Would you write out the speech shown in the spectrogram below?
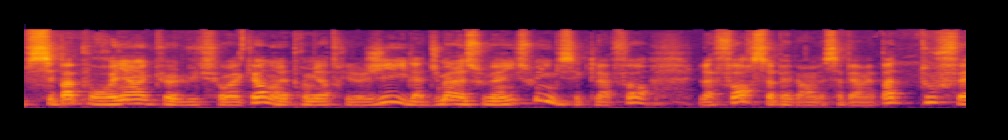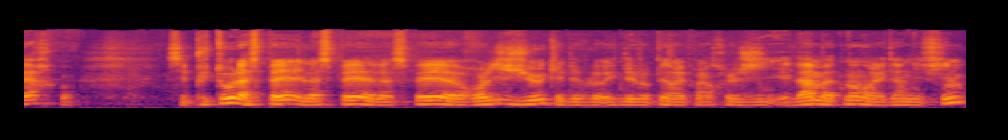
c'est pas pour rien que Luke Skywalker, dans les premières trilogies, il a du mal à soulever un X-Wing. C'est que la, la force, ça permet, permet pas de tout faire. C'est plutôt l'aspect, l'aspect, l'aspect religieux qui est développé, dans les premières trilogies. Et là, maintenant, dans les derniers films,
